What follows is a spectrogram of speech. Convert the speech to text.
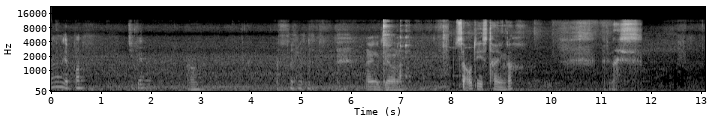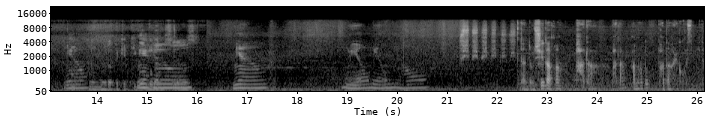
아, 예뻐. Chicken. 어. 아이고 귀여워라. 사우디 스타일인가? Very nice. 일단 좀 쉬다가 바다 바다 아마도 바다 갈 것 같습니다.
